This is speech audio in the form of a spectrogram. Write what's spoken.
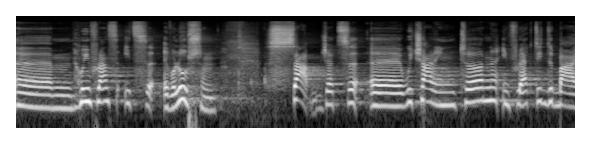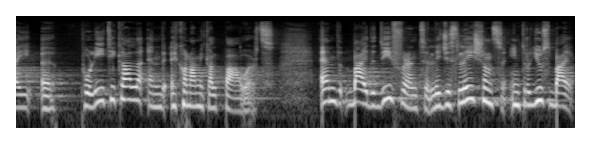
um, who influence its evolution, subjects uh, which are in turn inflected by uh, political and economical powers and by the different legislations introduced by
